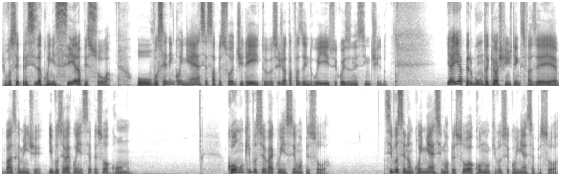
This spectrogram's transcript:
Que você precisa conhecer a pessoa. Ou você nem conhece essa pessoa direito, você já está fazendo isso e coisas nesse sentido. E aí a pergunta que eu acho que a gente tem que se fazer é basicamente: e você vai conhecer a pessoa como? Como que você vai conhecer uma pessoa? Se você não conhece uma pessoa, como que você conhece a pessoa?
